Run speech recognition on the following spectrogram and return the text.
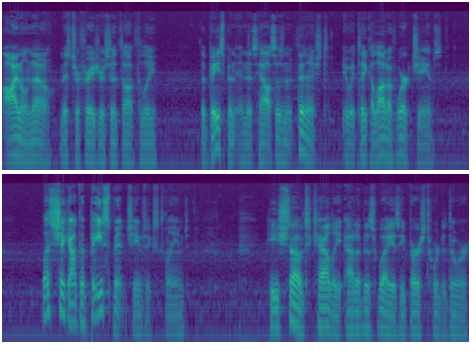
I don't know, Mr. Fraser said thoughtfully. The basement in this house isn't finished. It would take a lot of work, James. Let's check out the basement, James exclaimed. He shoved Callie out of his way as he burst toward the door.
